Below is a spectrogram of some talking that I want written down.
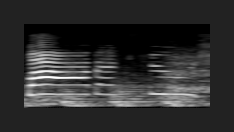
Barbecue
